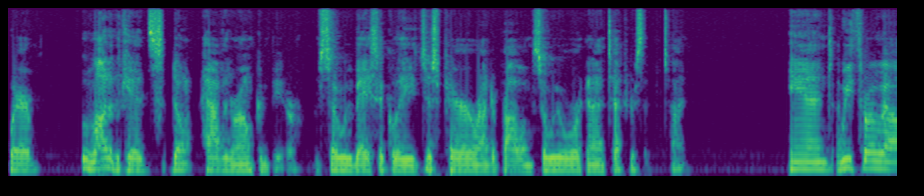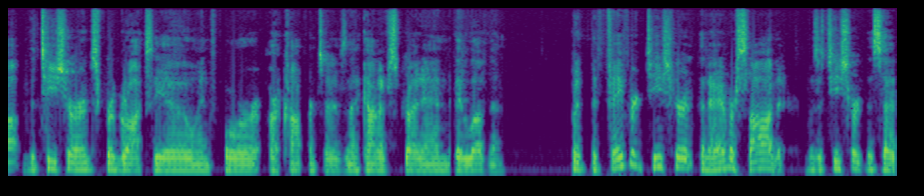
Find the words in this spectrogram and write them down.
where a lot of the kids don't have their own computer. So we basically just pair around a problem. So we were working on Tetris at the time. And we throw out the t shirts for Groxio and for our conferences, and they kind of strut in. They love them. But the favorite t shirt that I ever saw there was a t shirt that said,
